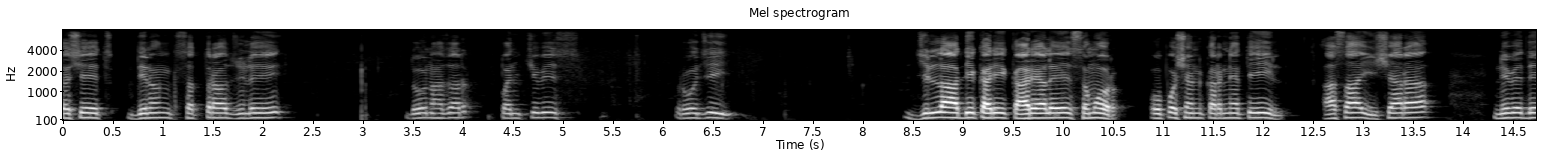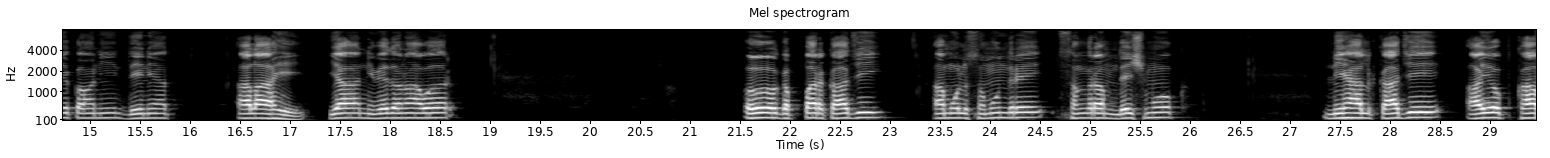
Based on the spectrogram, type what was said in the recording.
तसेच दिनांक सतरा जुलै दोन हजार पंचवीस रोजी जिल्हा अधिकारी कार्यालयासमोर उपोषण करण्यात येईल असा इशारा निवेदकांनी देण्यात आला आहे. या निवेदनावर अ. गप्पार काजी अमोल समुंद्रे संग्राम देशमुख निहाल काजे आयोब खा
